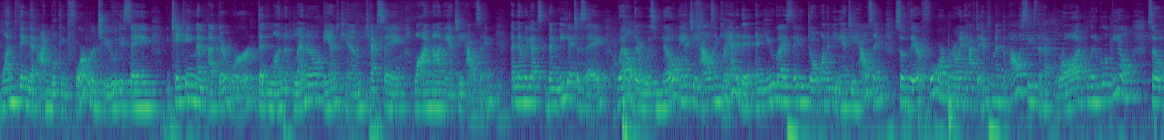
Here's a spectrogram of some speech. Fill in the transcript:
one thing that I'm looking forward to is saying, taking them at their word that Len- Leno and Kim kept saying, "Well, I'm not anti-housing," and then we got then we get to say, "Well, there was no anti-housing Right. candidate, and you guys say you don't want to be anti-housing, so therefore we're going to have to implement the policies that have broad political appeal." So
